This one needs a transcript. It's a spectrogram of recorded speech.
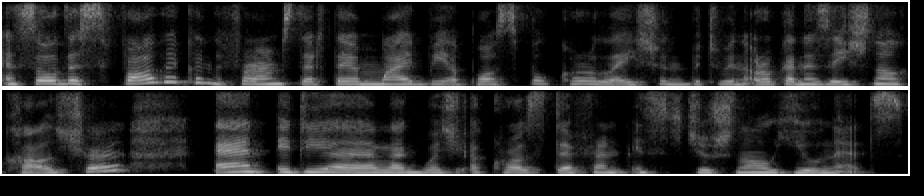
And so this further confirms that there might be a possible correlation between organizational culture and EDI language across different institutional units.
